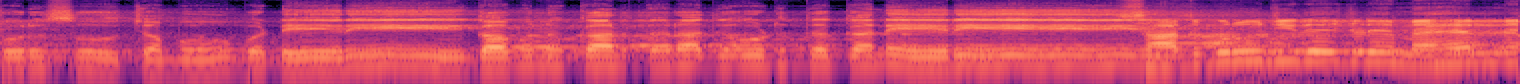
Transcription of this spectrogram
ਪੁਰਸੋ ਚਮੂ ਬਡੇਰੀ ਗਮਨ ਕਰਤ ਰਜ ਉਠਤ ਕਨੇਰੀ। ਸਤਿਗੁਰੂ ਜੀ ਦੇ ਜਿਹੜੇ ਮਹਿਲ ਨੇ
